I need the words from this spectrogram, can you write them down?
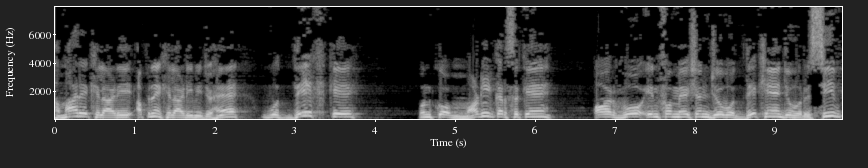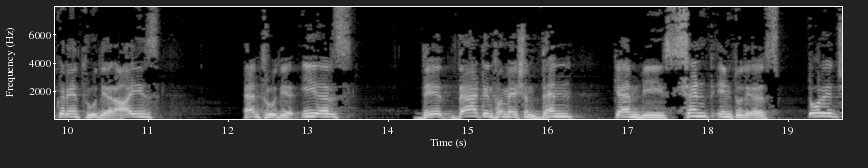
ہمارے کھلاڑی اپنے کھلاڑی بھی جو ہیں وہ دیکھ کے ان کو ماڈل کر سکیں اور وہ انفارمیشن جو وہ دیکھیں جو وہ ریسیو کریں through their eyes and through their ears that information then can be sent into their storage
